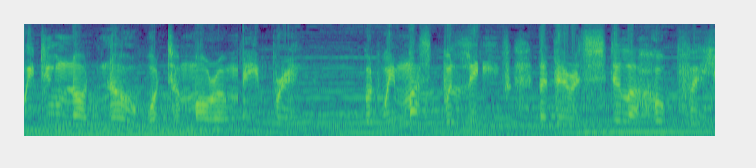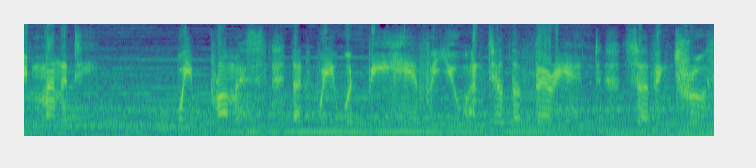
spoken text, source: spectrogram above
We do not know what tomorrow may bring, but we must believe that there is still a hope for humanity. We promised that we would be here for you until the very end, serving truth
